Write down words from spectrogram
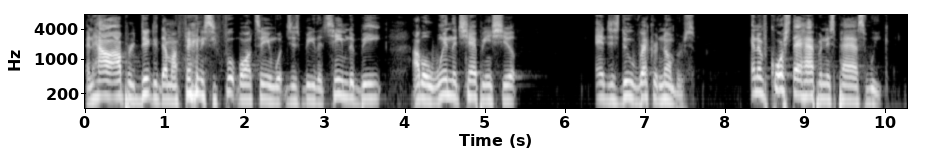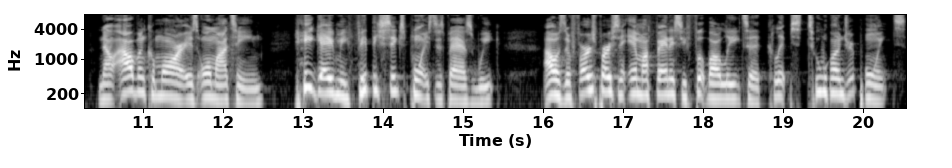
and how I predicted that my fantasy football team would just be the team to beat. I would win the championship and just do record numbers. And of course, that happened this past week. Now, Alvin Kamara is on my team. He gave me 56 points this past week. I was the first person in my fantasy football league to eclipse 200 points.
